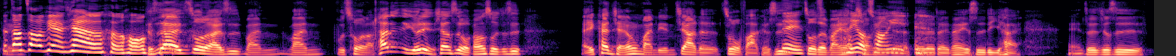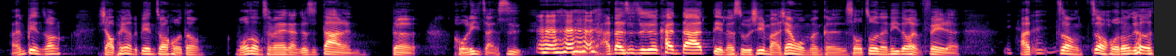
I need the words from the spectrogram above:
这张照片现在很很红可。是他还是做的还是蛮蛮不错的。他那个有点像是我刚刚说，就是哎、看起来用蛮廉价的做法，可是做的蛮有创创意的。对对对，那也是厉害。哎、这就是反正变装小朋友的变装活动，某种层面来讲就是大人的火力展示、哎啊。但是这就看大家点的属性嘛，像我们可能手作能力都很废的。啊，嗯这种这种活动就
